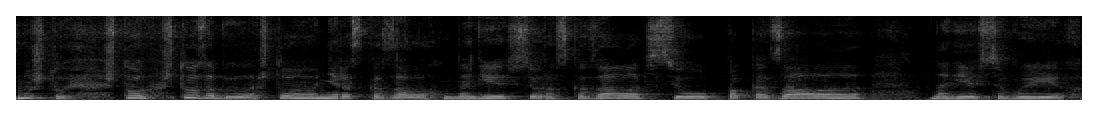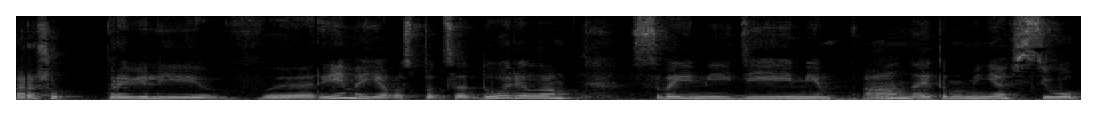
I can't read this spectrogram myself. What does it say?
Ну что, что, что забыла, что не рассказала? Надеюсь, все рассказала, все показала. Надеюсь, вы хорошо провели время, я вас подзадорила своими идеями. А на этом у меня все.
